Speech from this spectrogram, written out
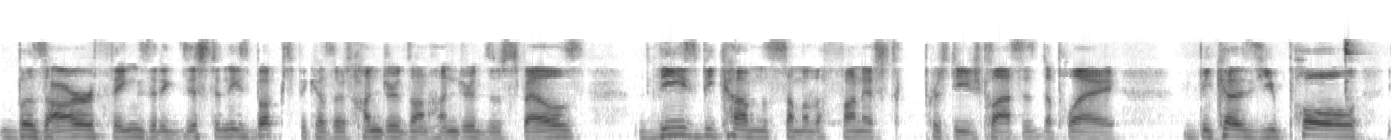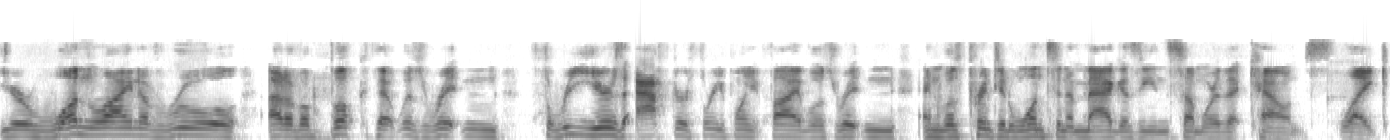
bizarre things that exist in these books because there's hundreds on hundreds of spells, these become some of the funnest prestige classes to play because you pull your one line of rule out of a book that was written three years after 3.5 was written and was printed once in a magazine somewhere that counts. Like,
